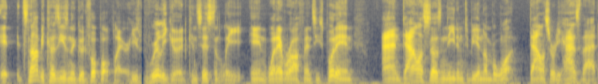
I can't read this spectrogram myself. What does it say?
it, it's not because he isn't a good football player. He's really good consistently in whatever offense he's put in, and Dallas doesn't need him to be a number one. Dallas already has that.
